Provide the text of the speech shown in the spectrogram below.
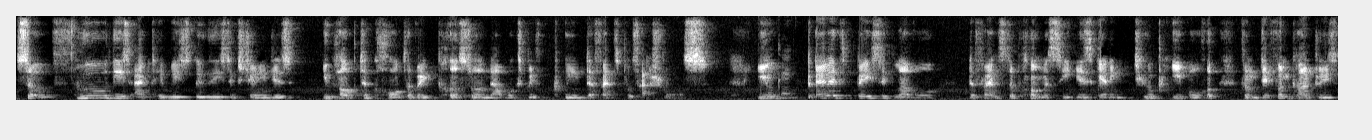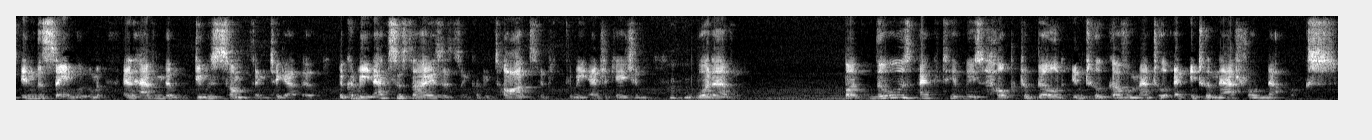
So, through these activities, through these exchanges, you help to cultivate personal networks between defense professionals. You, okay. at its basic level, defense diplomacy is getting two people from different countries in the same room and having them do something together. It could be exercises, it could be talks, it could be education, mm-hmm. whatever. But those activities help to build intergovernmental and international networks.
